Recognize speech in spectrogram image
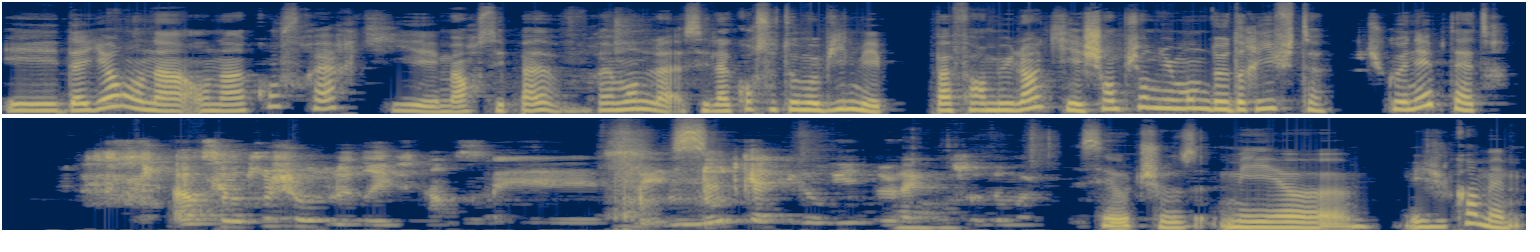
Et d'ailleurs, on a on a un confrère qui est, alors c'est pas vraiment de la, c'est de la course automobile, mais pas Formule 1, qui est champion du monde de drift. Tu connais peut-être? Alors c'est autre chose le drift, hein. c'est une autre catégorie de la course automobile. C'est autre chose, mais euh, mais quand même.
